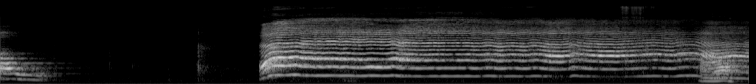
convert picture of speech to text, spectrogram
Also. Thôi. Uh-huh.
